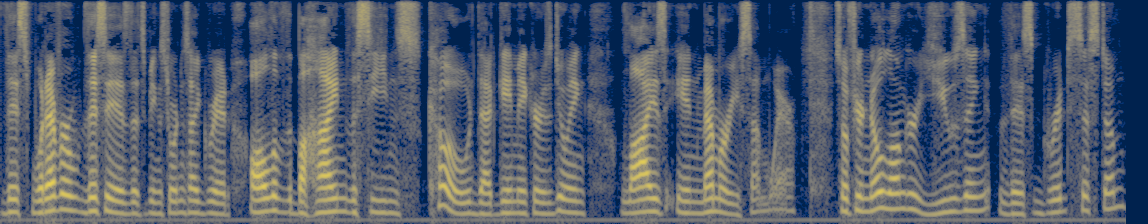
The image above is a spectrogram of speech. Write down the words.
this whatever this is that's being stored inside grid all of the behind the scenes code that GameMaker is doing lies in memory somewhere so if you're no longer using this grid system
